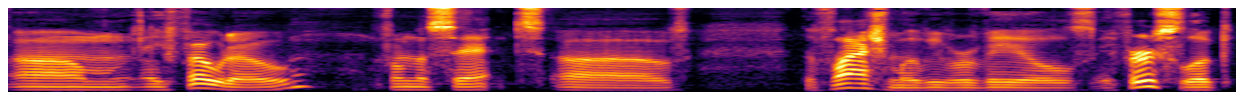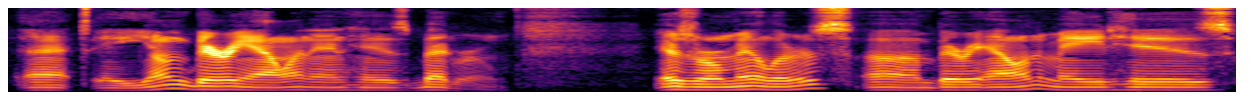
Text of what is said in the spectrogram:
um, a photo from the set of the Flash movie reveals a first look at a young Barry Allen in his bedroom. Ezra Miller's uh, Barry Allen made his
